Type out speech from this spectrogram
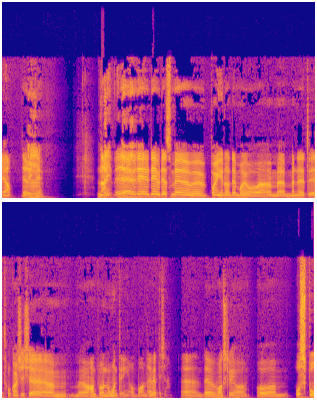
Ja, det er riktig. Nei, Det- det- eh, det, det er jo det som er eh, poenget, da. Det må jo Men jeg, jeg tror kanskje ikke han får noen ting av Brann. Jeg vet ikke. Det er vanskelig å, å, å spå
